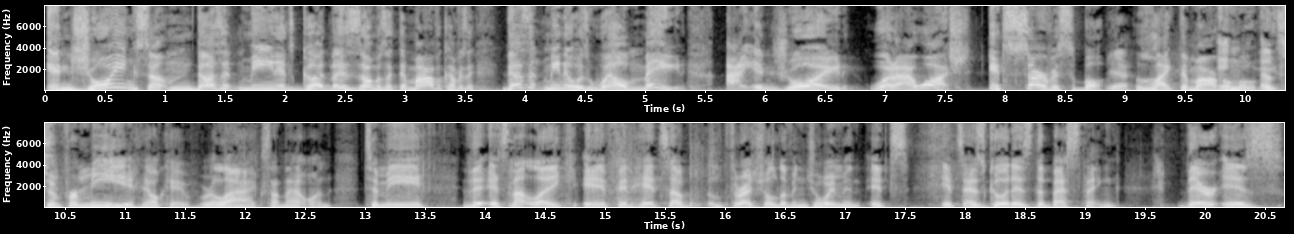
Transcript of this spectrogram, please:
enjoying something doesn't mean it's good. This is almost like the Marvel conversation. Doesn't mean it was well made. I enjoyed what I watched. It's serviceable. Yeah. Like the Marvel In- movies. uh, to- for me, okay, relax on that one. To me, the, it's not like if it hits a threshold of enjoyment, it's it's as good as the best thing. There is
